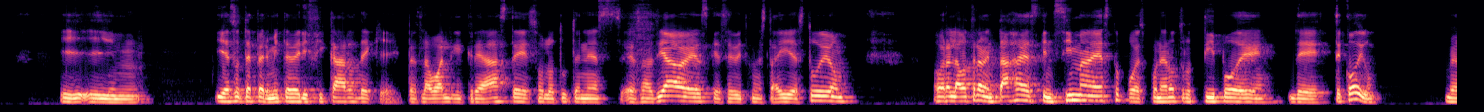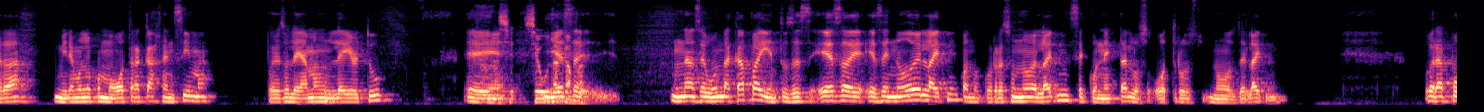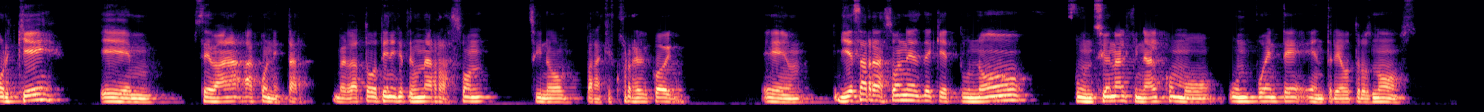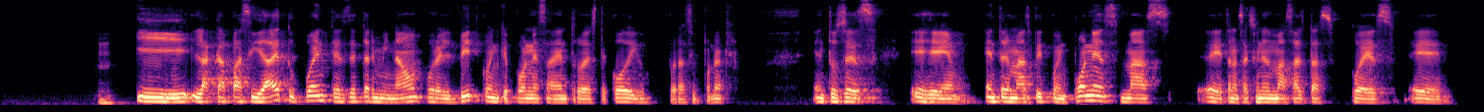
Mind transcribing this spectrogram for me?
Y, y, eso te permite verificar de que pues, la wallet que creaste, solo tú tienes esas llaves, que ese Bitcoin está ahí, estudio. Ahora, la otra ventaja es que encima de esto puedes poner otro tipo de, de, código, ¿verdad? Miremoslo como otra caja encima. Por eso le llaman un Layer 2 eh, segunda capa. Una segunda capa y entonces ese nodo de Lightning, cuando corres un nodo de Lightning, se conecta a los otros nodos de Lightning. Ahora, ¿por qué em, se va a conectar? ¿Verdad? Todo tiene que tener una razón, sino para qué correr el código. Em, y esa razón es de que tu nodo funciona al final como un puente entre otros nodos. Y la capacidad de tu puente es determinado por el Bitcoin que pones adentro de este código, por así ponerlo. Entonces, eh, entre más Bitcoin pones, más eh, transacciones más altas puedes, eh,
